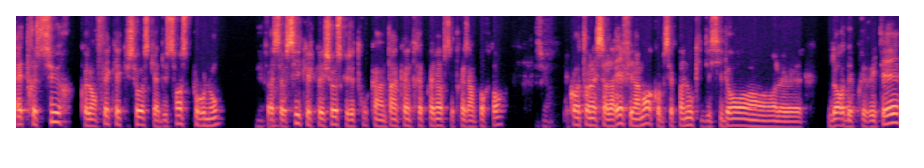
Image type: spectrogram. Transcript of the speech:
être sûr que l'on fait quelque chose qui a du sens pour nous. Ça, c'est aussi quelque chose que je trouve qu'en tant qu'entrepreneur, c'est très important. quand on est salarié, finalement, comme c'est pas nous qui décidons l'ordre des priorités,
